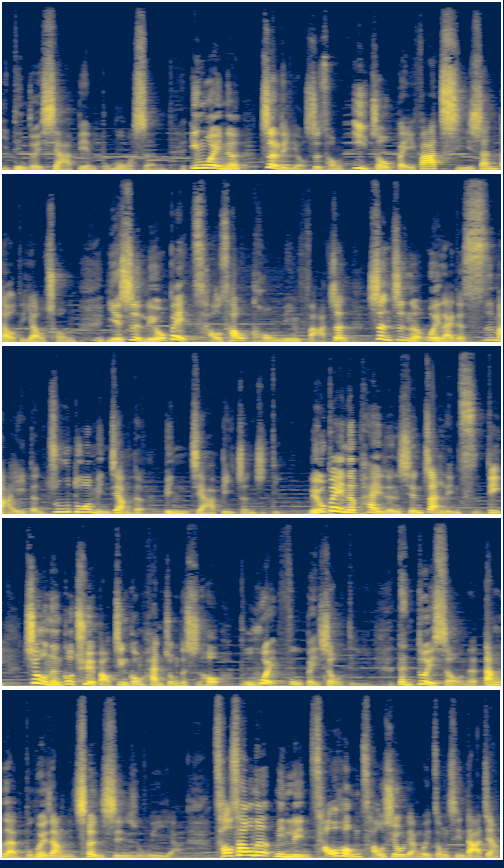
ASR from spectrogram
一定对下汴不陌生，因为呢，这里有是从益州北发岐山道的要冲，也是刘备、曹操、孔明、法正，甚至呢未来的司马懿等诸多名将的兵家必争之地。刘备呢，派人先占领此地，就能够确保进攻汉中的时候不会腹背受敌。但对手呢，当然不会让你称心如意啊。曹操呢，命令曹洪、曹休两位宗亲大将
